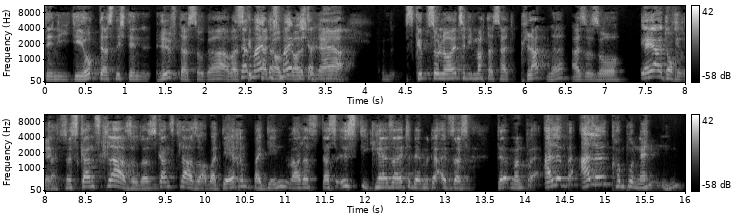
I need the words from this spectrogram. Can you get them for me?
den, die, die juckt das nicht, den hilft das sogar, aber das es gibt mein, halt auch Leute, ja, ja, es gibt so Leute, die macht das halt platt, ne? Also so. Ja, ja, doch, direkt. das ist ganz klar so, das ist ganz klar so, aber deren, bei denen war das, das ist die Kehrseite der mit der, also das, der, man, alle, alle Komponenten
